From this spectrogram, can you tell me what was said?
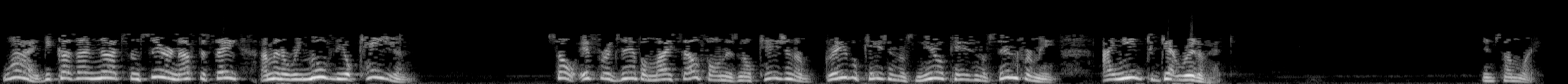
Why? Because I'm not sincere enough to say I'm going to remove the occasion. So, if, for example, my cell phone is an occasion of grave occasion of near occasion of sin for me, I need to get rid of it in some way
